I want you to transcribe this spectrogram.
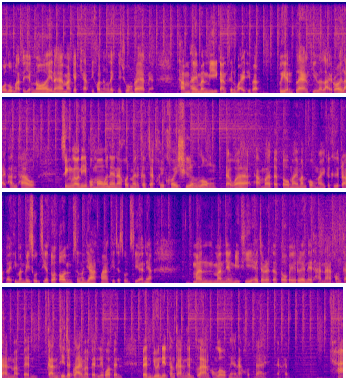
วอลุ่มอาจจะยังน้อยนะฮะมาร์เก็ตแคปที่ค่อนข้างเล็กในช่วงแรกเนี่ยทำให้มันมีการเคลื่อนไหวที่แบบเปลี่ยนแปลงทีละหลายร้อยหลายพันเท่า สิ่งเหล่านี้ผมมองว่าในอนาคตมันก็จะค่อยๆ เชื่องลง แต่ว่าถามว่าเติบโตไหมมั่นคงไหมก็คือตราบใดที่มันไม่สูญเสียตัวตน ซึ่งมันยากมากที่จะสูญเสียเนี่ย มันมันยังมีที่ให้เจริญเติบโตไปเรื่อยในฐานะของการมาเป็นการที่จะกลายมาเป็นเรียกว่าเป็นเป็นยูนิตทางการเงินกลางของโลกในอนาคตได้นะครับค่ะ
